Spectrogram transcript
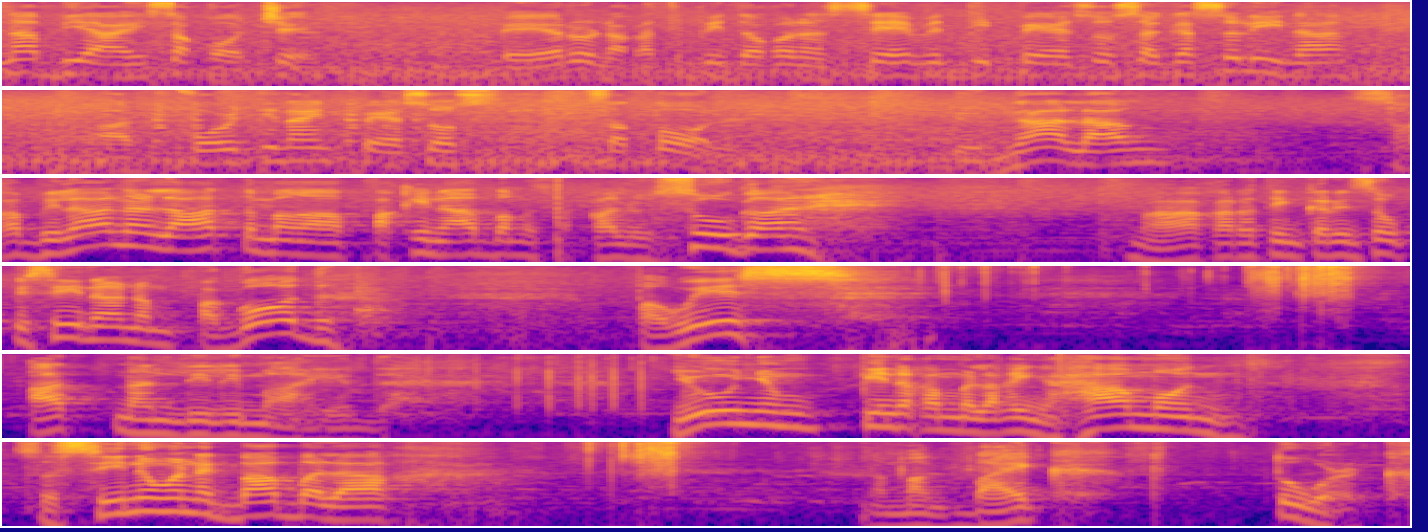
na biyahe sa kotse. Pero nakatipid ako ng 70 pesos sa gasolina at 49 pesos sa toll. Yun nga lang, Sa kabila ng lahat ng mga pakinabang sa kalusugan, makakarating ka rin sa opisina ng pagod, pawis, at nanlilimahid. Yun yung pinakamalaking hamon sa sino man nagbabalak na mag-bike to work.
